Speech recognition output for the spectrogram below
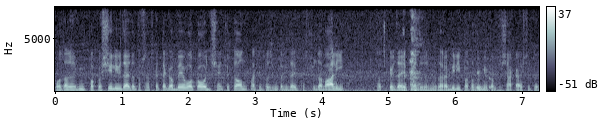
Bo tam żeśmy pokosili widzowie to troszeczkę tego było, około 10 ton, tak żeśmy to widzowie posprzedawali. Troszeczkę widzowie pieniędzy żeśmy zarobili, potem zrobimy komprześniaka jeszcze tu.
